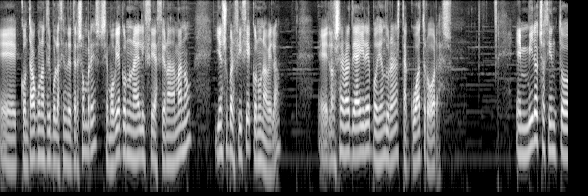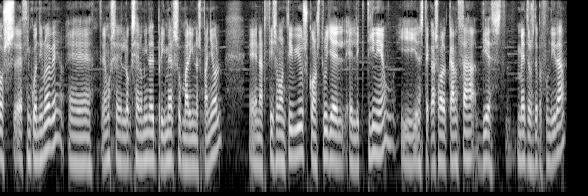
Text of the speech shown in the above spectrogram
eh, contaba con una tripulación de tres hombres, se movía con una hélice accionada a mano y en superficie con una vela. Eh, las reservas de aire podían durar hasta cuatro horas. En 1859 eh, tenemos lo que se denomina el primer submarino español. Narciso Montibius construye el, el y en este caso alcanza 10 metros de profundidad.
